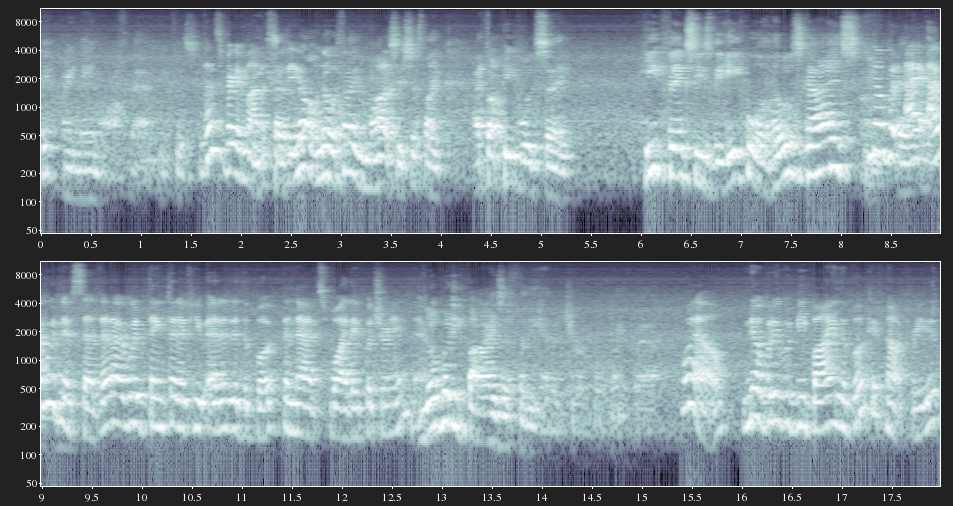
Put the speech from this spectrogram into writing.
Take my name off that because. That's very modest of because- you. No, no, it's not even modest. It's just like I thought people would say, he thinks he's the equal of those guys. No, but I, I wouldn't have said that. I would think that if you edited the book, then that's why they put your name there. Nobody buys it for the editor of a book like that. Well, nobody would be buying the book if not for you.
